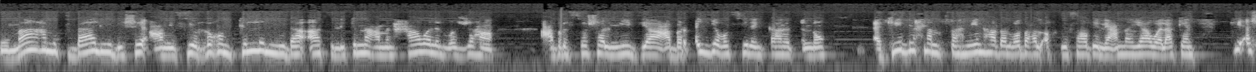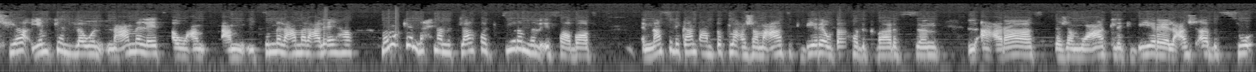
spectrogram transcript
وما عم تبالي بشيء عم يصير رغم كل النداءات اللي كنا عم نحاول نوجهها عبر ال social media عبر أي وسيلة إن كانت إنه أكيد نحن متفاهمين هذا الوضع الاقتصادي اللي عنا إياه ولكن في أشياء يمكن لو انعملت أو عم عم يتم العمل عليها ممكن نحن نتلافى كثير من الإصابات. الناس اللي كانت عم تطلع جماعات كبيرة وتأخذ كبار السن الأعراس التجمعات الكبيرة العجقه بالسوق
